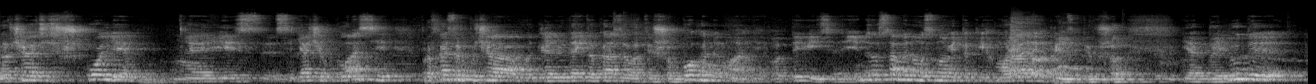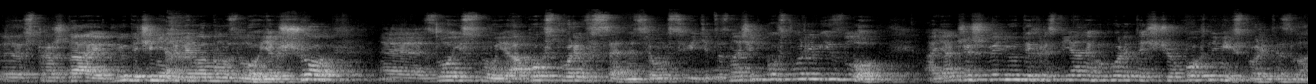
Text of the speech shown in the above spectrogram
навчаючись в школі і сидячи в класі, професор почав для людей доказувати, що Бога немає. От дивіться, і саме на основі таких моральних принципів, що якби люди е, страждають, люди чинять один одному зло. Якщо е, зло існує, а Бог створив все на цьому світі, то значить Бог створив і зло. А як же ж ви, люди, християни, говорите, що Бог не міг створити зла?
